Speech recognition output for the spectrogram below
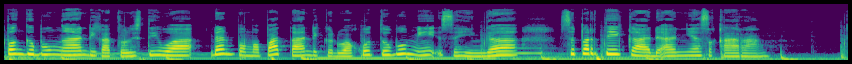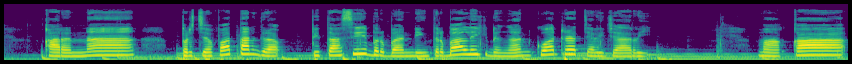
penggebungan di katulistiwa dan pemepatan di kedua kutub bumi sehingga seperti keadaannya sekarang. Karena percepatan gravitasi berbanding terbalik dengan kuadrat jari-jari. Maka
